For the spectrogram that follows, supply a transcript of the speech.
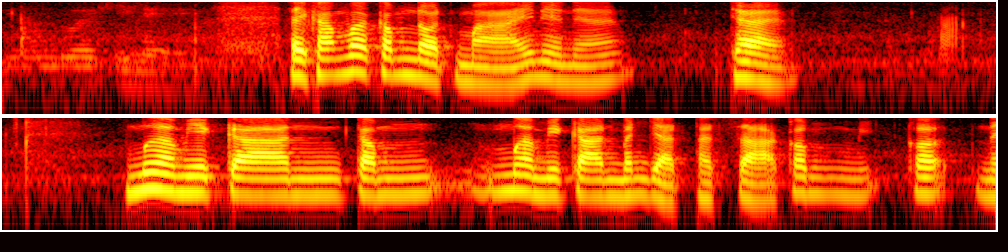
เนื่องด้วยกิเลสไอ้คำว่ากำหนดหมายเนี่ยนะ ใช่ เมื่อมีการกำเมื่อมีการบัญญัติภาษาก็มีก็ใน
